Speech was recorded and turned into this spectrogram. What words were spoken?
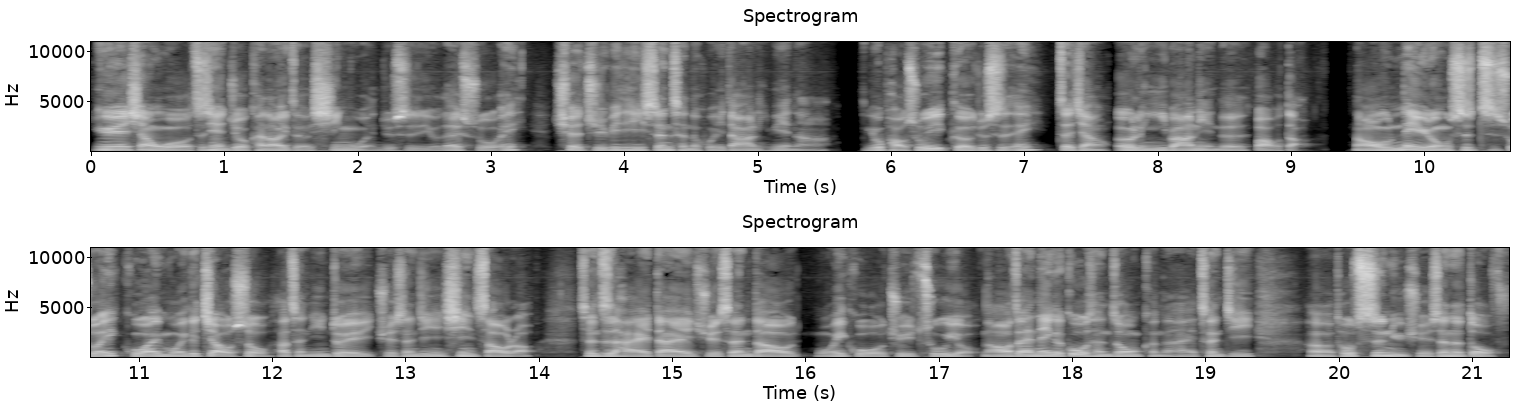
因为像我之前就有看到一则新闻，就是有在说，哎，ChatGPT 生成的回答里面啊，有跑出一个，就是哎，在讲二零一八年的报道，然后内容是指说，哎，国外某一个教授他曾经对学生进行性骚扰，甚至还带学生到某一国去出游，然后在那个过程中可能还趁机呃偷吃女学生的豆腐，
